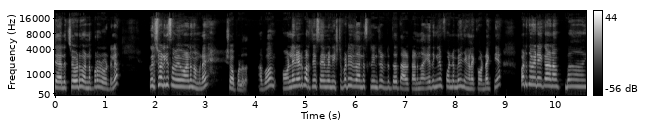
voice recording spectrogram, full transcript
ചേലച്ചോട് വണ്ണപ്പുറം റോഡിൽ കുരിശുപള്ളിക്ക് സമീപമാണ് നമ്മുടെ ഷോപ്പ് ഉള്ളത്. അപ്പോൾ ഓൺലൈനായിട്ട് പർച്ചേസ് ചെയ്യാൻ വേണ്ടി ഇഷ്ടപ്പെട്ട സ്ക്രീൻഷോട്ട് എടുത്ത് താഴെ കാണുന്ന ഏതെങ്കിലും ഫോൺ നമ്പറിൽ ഞങ്ങളെ കോൺടാക്ട് ചെയ്യുക അടുത്ത വീഡിയോ കാണാം. ബൈ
